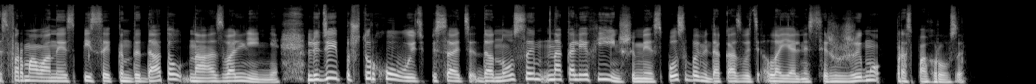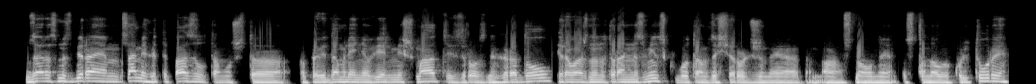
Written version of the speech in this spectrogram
сфармаваныя спісы кандыдатаў на звальненне. Людзей падштурхоўваюць пісаць даносы на калег і іншымі спосабамі даказваць лаяльнасць рэжыму праз пагрозы. Зараз мы збіраем самі гэты пазл тому что паведамленняў вельмі шмат из розных гарадоў. Пераважна натуральна з мінску бо там засяроджаныя асноўныя установы культуры.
